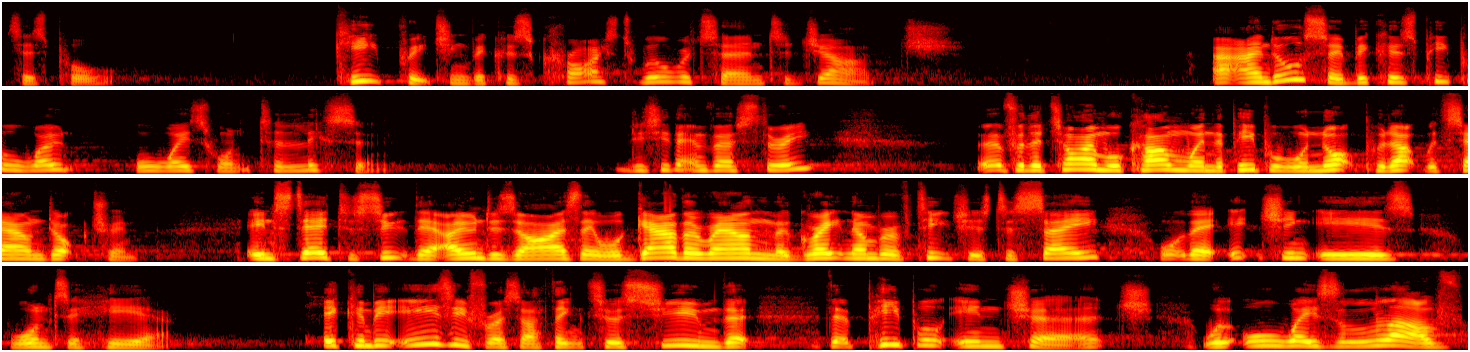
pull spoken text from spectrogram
says Paul. Keep preaching because Christ will return to judge. And also because people won't always want to listen. Do you see that in verse 3? Uh, for the time will come when the people will not put up with sound doctrine. Instead, to suit their own desires, they will gather around them a great number of teachers to say what their itching ears want to hear. It can be easy for us, I think, to assume that, that people in church will always love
